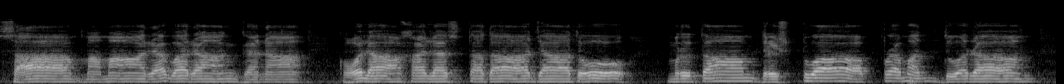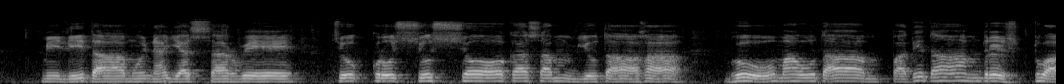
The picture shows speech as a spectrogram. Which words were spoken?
सा ममारवराङ्गना कोलाहलस्तदा जातो मृतां दृष्ट्वा प्रमद्वरां मिलितामुनयः सर्वे चुक्रुशुशोकसंयुताः भूमौ तां पतितां दृष्ट्वा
